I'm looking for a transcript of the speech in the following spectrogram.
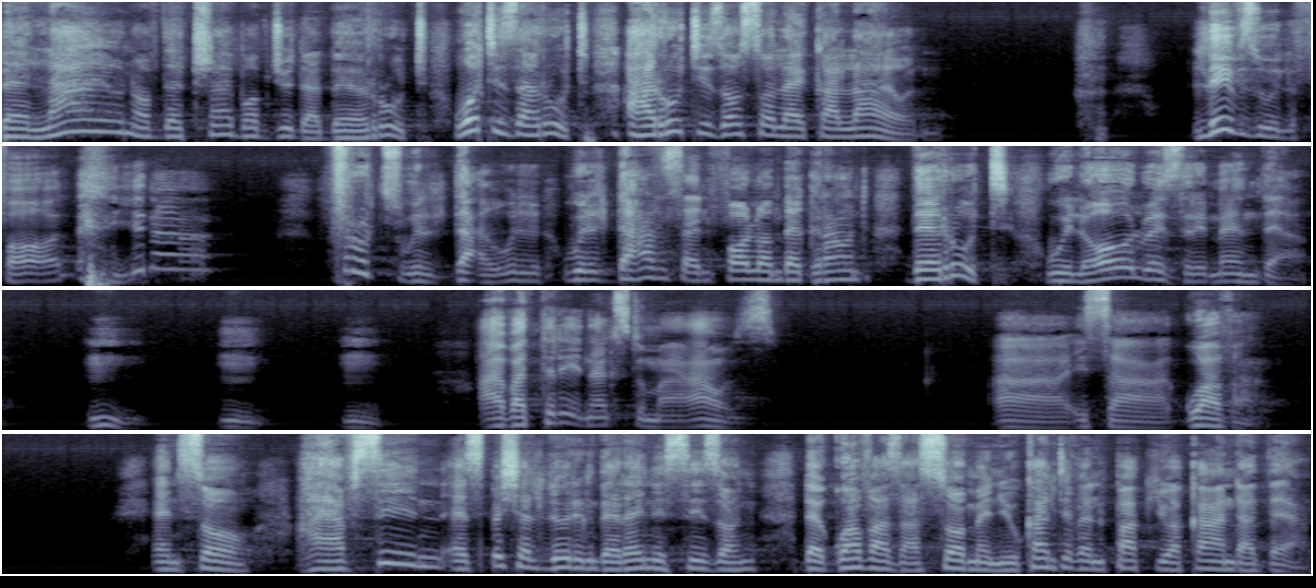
the lion of the tribe of Judah, the root. What is a root? A root is also like a lion. Leaves will fall, you know. Fruits will, will, will dance and fall on the ground. The root will always remain there. Mm, mm, mm. I have a tree next to my house. Uh, it's a guava. And so I have seen, especially during the rainy season, the guavas are so many. You can't even park your car under there.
